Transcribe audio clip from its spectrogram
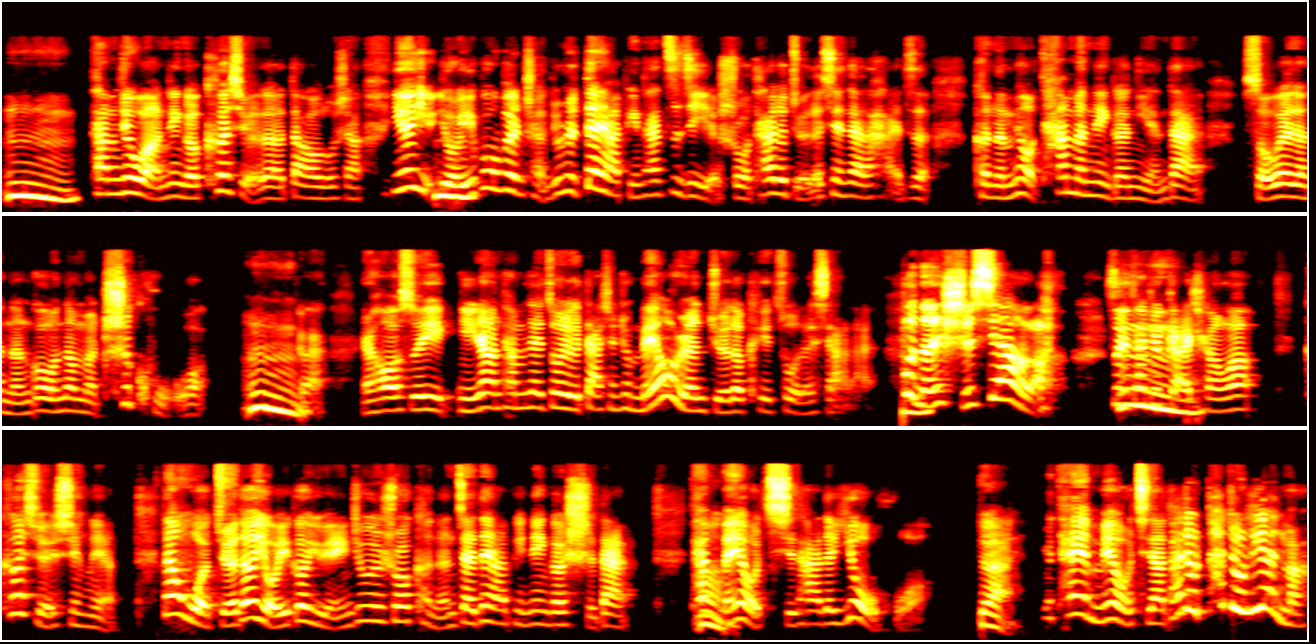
嗯，他们就往那个科学的道路上，因为有一部分成就是邓亚萍他自己也说，他就觉得现在的孩子可能没有他们那个年代所谓的能够那么吃苦，嗯，对吧？然后所以你让他们在做这个大圈，就没有人觉得可以做得下来，不能实现了，所以他就改成了。科学训练，但我觉得有一个原因，就是说可能在邓亚萍那个时代，他没有其他的诱惑，对，因为他也没有其他，他就他就练嘛。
